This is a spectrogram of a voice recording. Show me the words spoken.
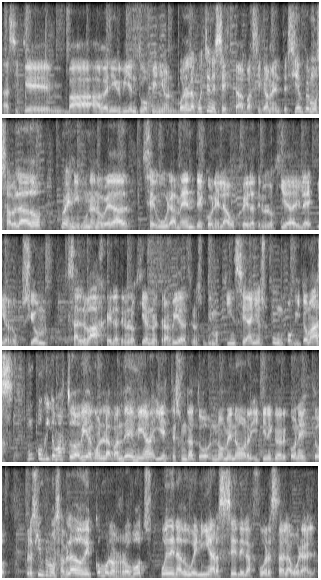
así que va a venir bien tu opinión. Bueno, la cuestión es esta, básicamente. Siempre hemos hablado, no es ninguna novedad, seguramente con el auge de la tecnología y la irrupción salvaje la tecnología en nuestras vidas en los últimos 15 años, un poquito más. Un poquito más todavía con la pandemia, y este es un dato no menor y tiene que ver con esto, pero siempre hemos hablado de cómo los robots pueden adueñarse de la fuerza laboral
